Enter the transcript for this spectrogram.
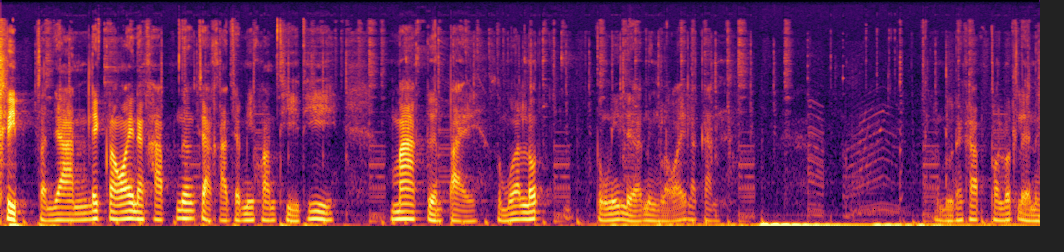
คลิปสัญญาณเล็กน้อยนะครับ เนื่องจากอาจจะมีความถี่ที่มากเกินไป สมมติว่าลดตรงนี้เหลือ 100ละกันลองดูนะครับ พอลดเหลือ 100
